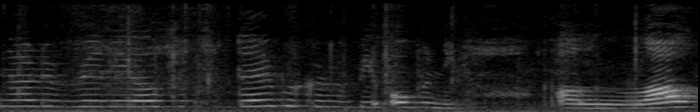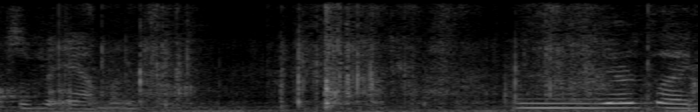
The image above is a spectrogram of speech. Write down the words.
another video. So today we're going to be opening a lot of Amazon. Mm, there's like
